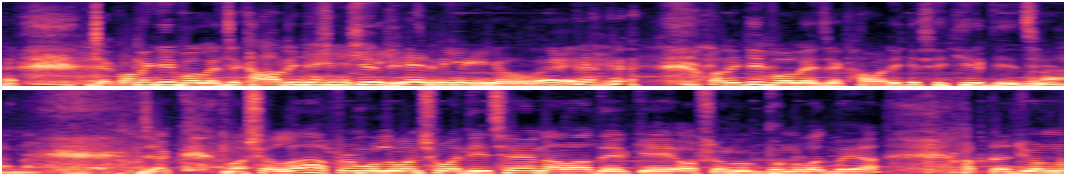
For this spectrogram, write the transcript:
যাক অনেকেই বলে যে খামারিকে শিখিয়ে দিলে কি হবে? অনেকেই বলে যে খামারিকে শিখিয়ে দিয়েছি না, না। যাক মাসাল্লাহ আপনার মূল্যবান সময় দিয়েছেন। আমাদেরকে অসংখ্য ধন্যবাদ ভাইয়া। আপনার জন্য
